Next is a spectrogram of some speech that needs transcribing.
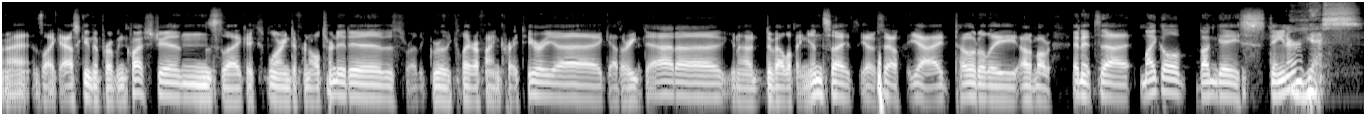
right? It's like asking the probing questions, like exploring different alternatives, really, really clarifying criteria, gathering data, you know, developing insights. You know, so yeah, I totally I'm over. And it's uh, Michael Bungay Stanier. Yes.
